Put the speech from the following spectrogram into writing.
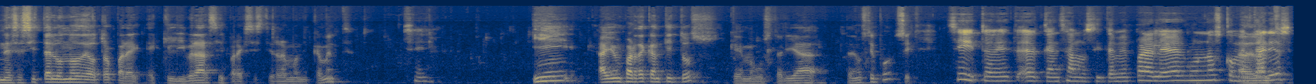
necesita el uno de otro para equilibrarse y para existir armónicamente. Sí. Y hay un par de cantitos que me gustaría ¿Tenemos tiempo? Sí. Sí, todavía alcanzamos. Y también para leer algunos comentarios,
